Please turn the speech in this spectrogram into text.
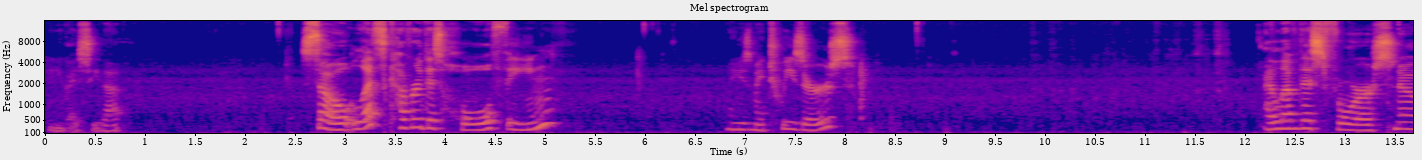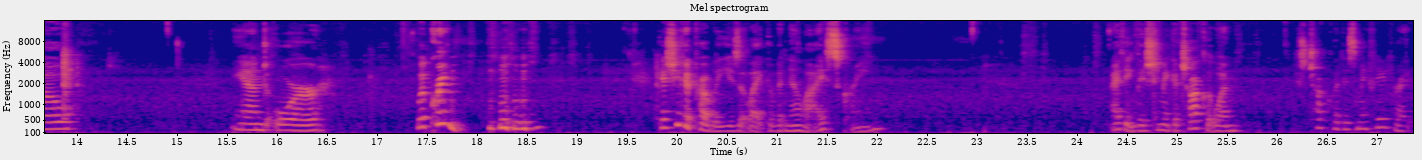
Can you guys see that? So let's cover this whole thing. I'm gonna use my tweezers. I love this for snow and or whipped cream. I guess you could probably use it like a vanilla ice cream. I think they should make a chocolate one. Because chocolate is my favorite.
